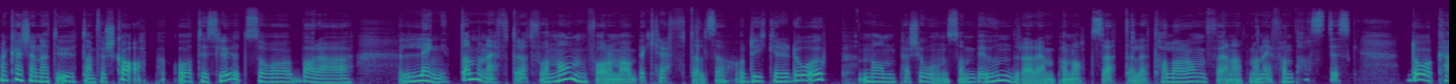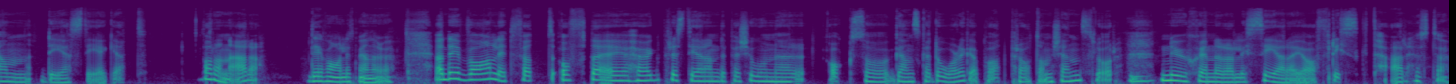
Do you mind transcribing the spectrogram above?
Man kan känna ett utanförskap och till slut så bara längtar man efter att få någon form av bekräftelse. Och dyker det då upp någon person som beundrar en på något sätt eller talar om för en att man är fantastisk, då kan det steget vara nära. Det är vanligt menar du? Ja, det är vanligt för att ofta är högpresterande personer också ganska dåliga på att prata om känslor. Mm. Nu generaliserar jag friskt här. Det.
